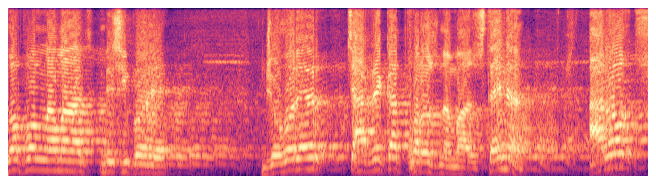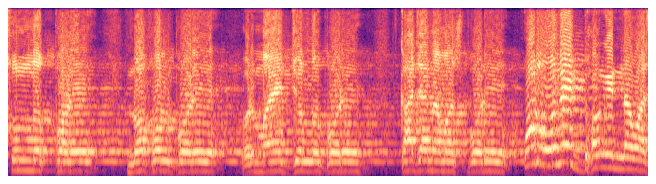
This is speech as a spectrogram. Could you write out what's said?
নফল নামাজ বেশি পড়ে, জোহরের চার রেখাত ফরজ নামাজ, তাই না? আরও সুন্নত পড়ে, নফল পড়ে, ওর মায়ের জন্য পড়ে, কাজা নামাজ পড়ে, ওর অনেক ঢঙের নামাজ,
